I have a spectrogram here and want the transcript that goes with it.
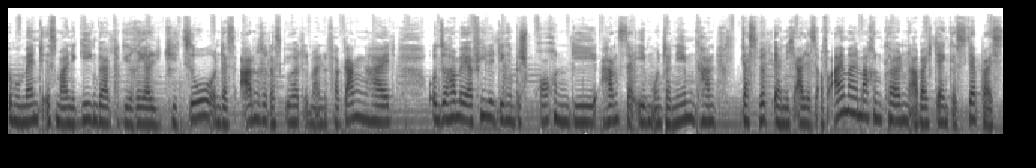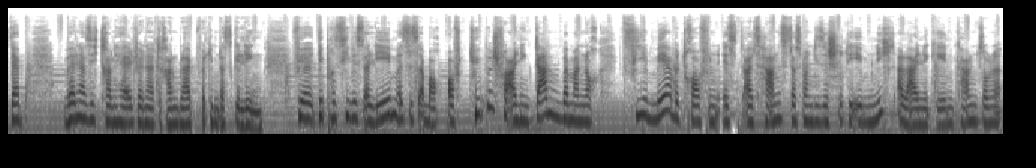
im Moment ist meine gegenwärtige Realität so und das andere, das gehört in meine Vergangenheit. Und so haben wir ja viele Dinge besprochen, die Hans da eben unternehmen kann. Das wird er nicht alles auf einmal machen können, aber ich denke, Step by Step wenn er sich dran hält, wenn er dran bleibt, wird ihm das gelingen. Für depressives Erleben ist es aber auch oft typisch, vor allen Dingen dann, wenn man noch viel mehr betroffen ist als Hans, dass man diese Schritte eben nicht alleine gehen kann, sondern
